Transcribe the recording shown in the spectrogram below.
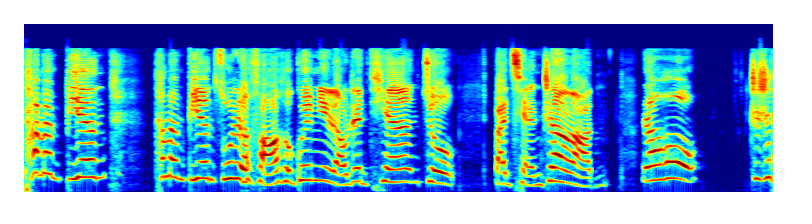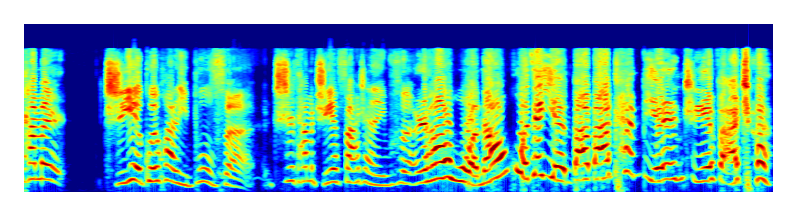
他们边他们边租着房和闺蜜聊着天，就把钱挣了，然后这是他们。职业规划的一部分，这是他们职业发展的一部分。然后我呢，我在眼巴巴看别人职业发展，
